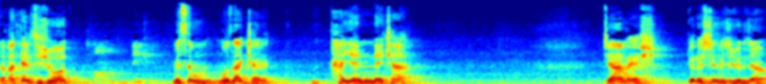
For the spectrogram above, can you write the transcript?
دقت کردی چی شد؟ مثل مذکره. تینکه. جمعش. جلوش چی میشه جلو جمع؟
